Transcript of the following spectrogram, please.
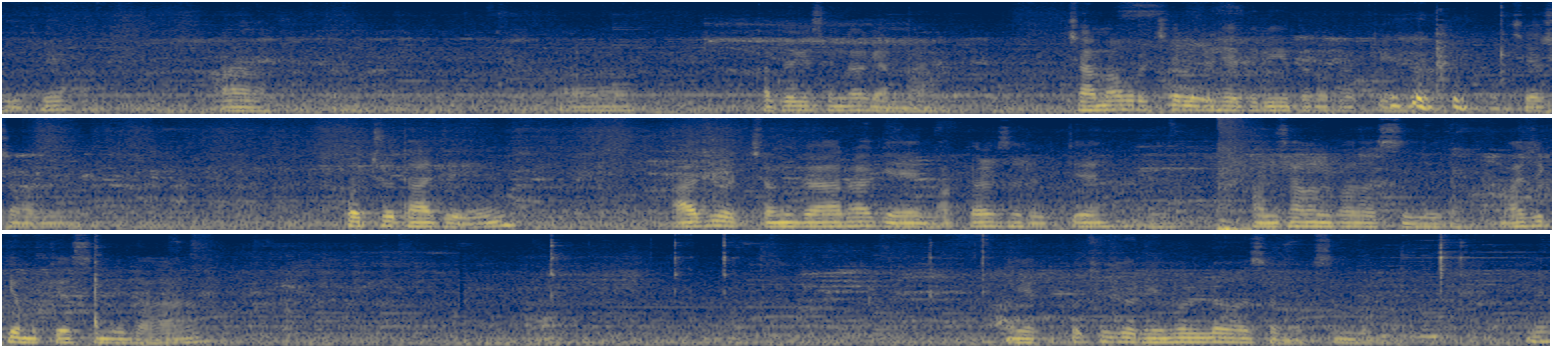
이게 아, 아 갑자기 생각이 안 나요. 자막으로 처리를 해드리도록 할게요. 죄송합니다. 고추 다짐 아주 정갈하게 맛깔스럽게 감상을 받았습니다. 맛있게 먹겠습니다. 예, 고추조림을 넣어서 먹습니다. 네.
